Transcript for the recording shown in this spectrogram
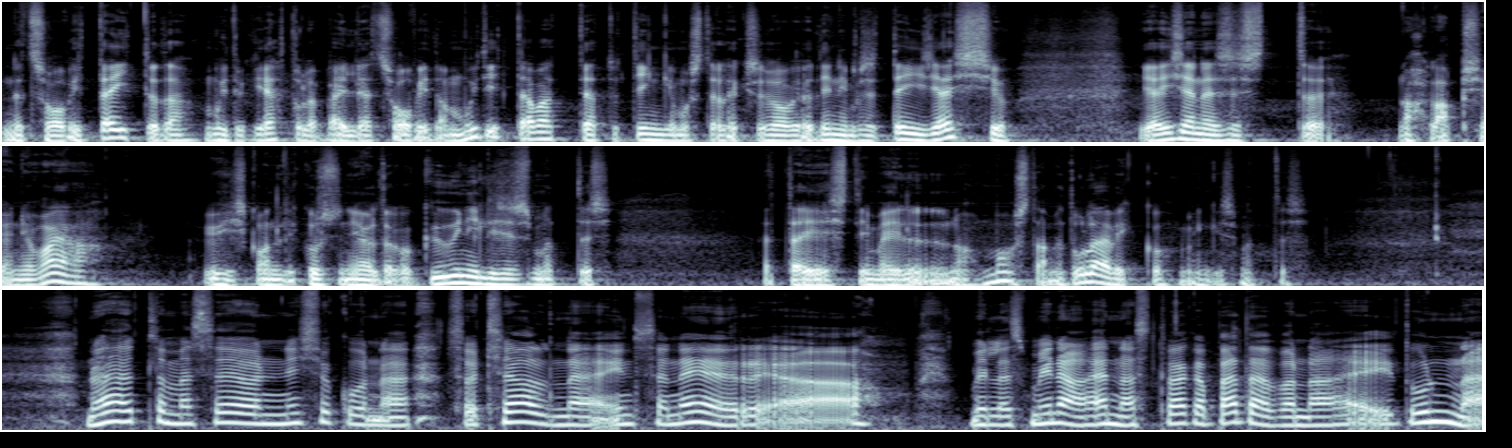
need soovid täituda, muidugi jah, tuleb välja, et soovid on muditavad teatud tingimustel, eks ju, soovivad inimesed teisi asju. Ja iseenesest noh, lapsi on ju vaja ühiskondlikus nii-öelda ka küünilises mõttes. et täiesti meil noh, me ostame tulevikku mingis mõttes no ja ütleme, see on niisugune sotsiaalne inseneeria, milles mina ennast väga pädevana ei tunne,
